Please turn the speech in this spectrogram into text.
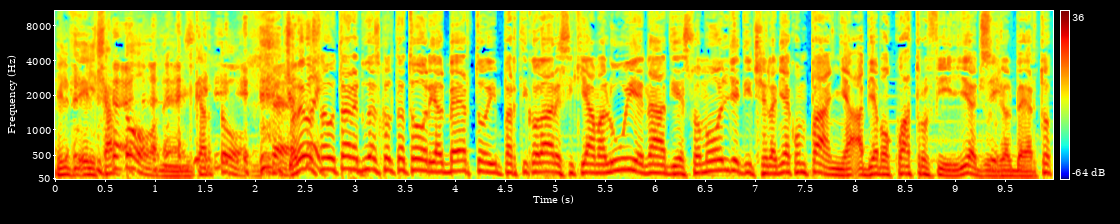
Il- il cartone, il Sì. cartone, certo. Cioè, Volevo noi- salutare due ascoltatori, Alberto in particolare si chiama lui e Nadia e sua moglie, dice la mia compagna, abbiamo quattro figli, aggiunge Sì. Alberto,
